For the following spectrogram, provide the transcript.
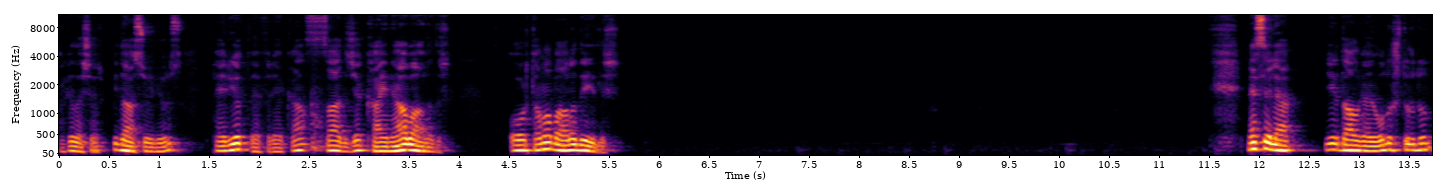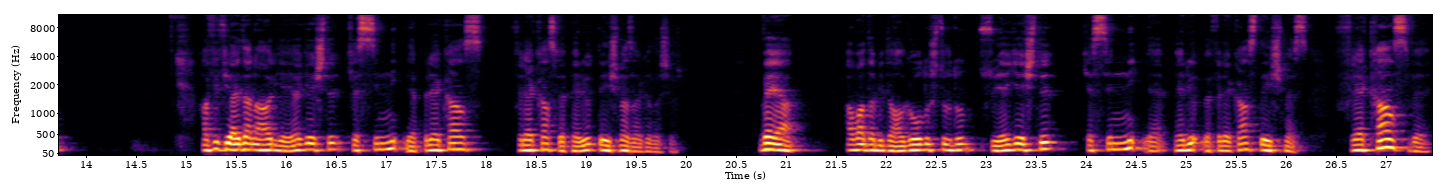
Arkadaşlar bir daha söylüyoruz. Periyot ve frekans sadece kaynağa bağlıdır. Ortama bağlı değildir. Mesela bir dalgayı oluşturdun. Hafif yaydan ağır yaya geçti. Kesinlikle frekans, frekans ve periyot değişmez arkadaşlar. Veya havada bir dalga oluşturdun. Suya geçti. Kesinlikle periyot ve frekans değişmez. Frekans ve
